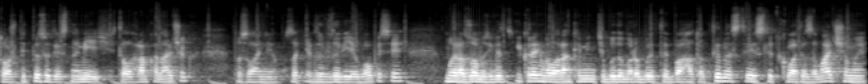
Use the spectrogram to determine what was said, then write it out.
Тож підписуйтесь на мій телеграм-канальчик, посилання, як завжди, є в описі. Ми разом з Ukraine Valorant Community будемо робити багато активностей, слідкувати за матчами,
